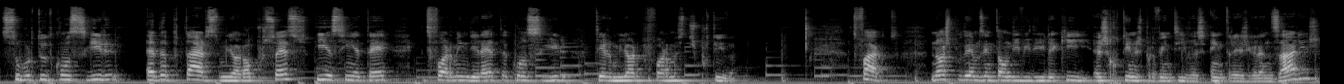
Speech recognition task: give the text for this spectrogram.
sobretudo conseguir adaptar-se melhor ao processo e assim até de forma indireta conseguir ter melhor performance desportiva. De facto, nós podemos então dividir aqui as rotinas preventivas em três grandes áreas.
